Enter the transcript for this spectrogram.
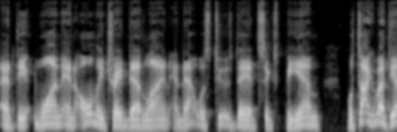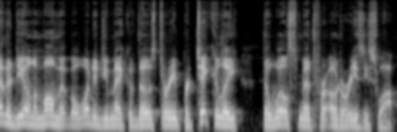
at the one and only trade deadline, and that was Tuesday at 6 p.m. We'll talk about the other deal in a moment, but what did you make of those three, particularly the Will Smith for Odorizzi swap?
